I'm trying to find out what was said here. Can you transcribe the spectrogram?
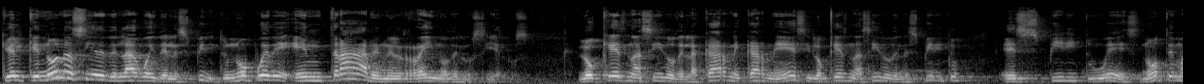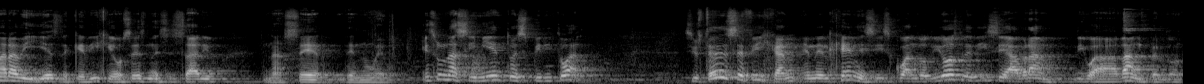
que el que no naciere del agua y del espíritu no puede entrar en el reino de los cielos. Lo que es nacido de la carne, carne es, y lo que es nacido del espíritu, espíritu es. No te maravilles de que dije os es necesario nacer de nuevo. Es un nacimiento espiritual. Si ustedes se fijan en el Génesis, cuando Dios le dice a Abraham, digo a Adán, perdón,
